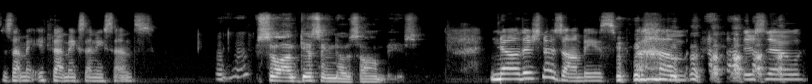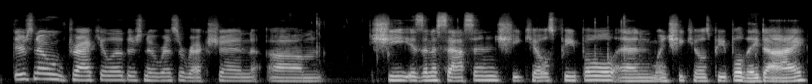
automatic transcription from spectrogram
Does that make if that makes any sense? So I'm guessing no zombies. No, there's no zombies. um, there's no there's no Dracula. There's no resurrection. Um, she is an assassin. She kills people, and when she kills people, they die,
